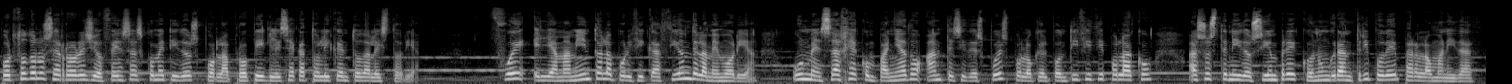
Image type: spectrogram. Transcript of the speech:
por todos los errores y ofensas cometidos por la propia Iglesia Católica en toda la historia. Fue el llamamiento a la purificación de la memoria, un mensaje acompañado antes y después por lo que el pontífice polaco ha sostenido siempre con un gran trípode para la humanidad.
